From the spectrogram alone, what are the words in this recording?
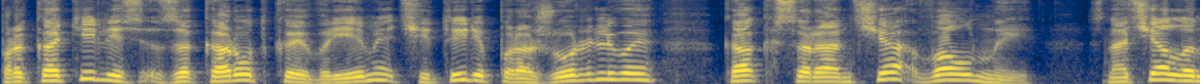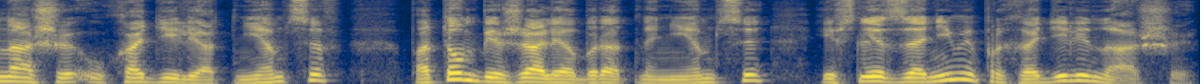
прокатились за короткое время четыре прожорливые, как саранча, волны. Сначала наши уходили от немцев, потом бежали обратно немцы, и вслед за ними проходили наши.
